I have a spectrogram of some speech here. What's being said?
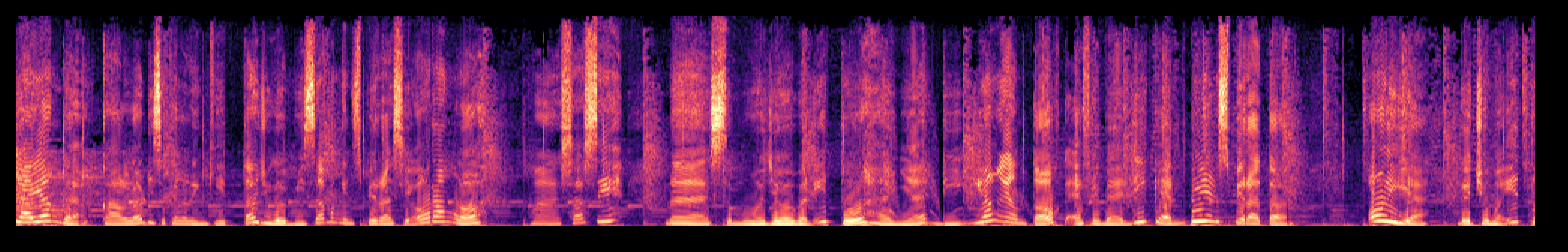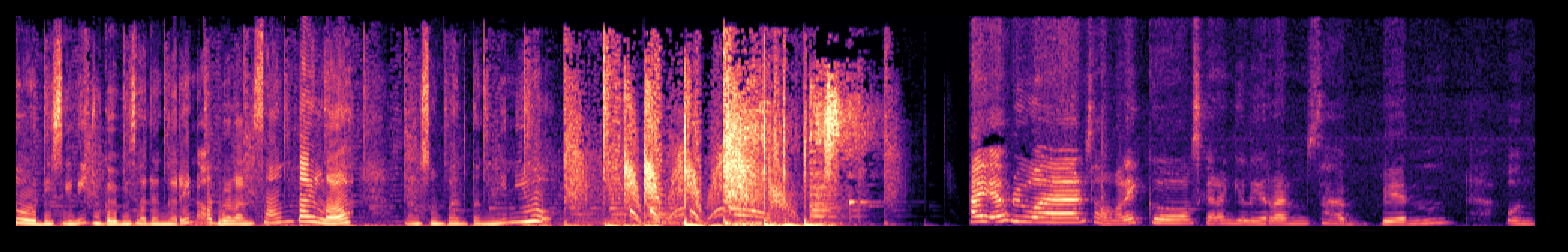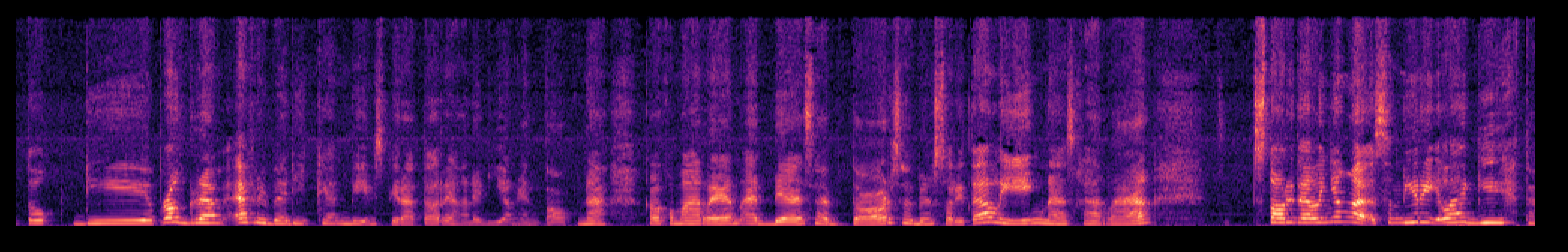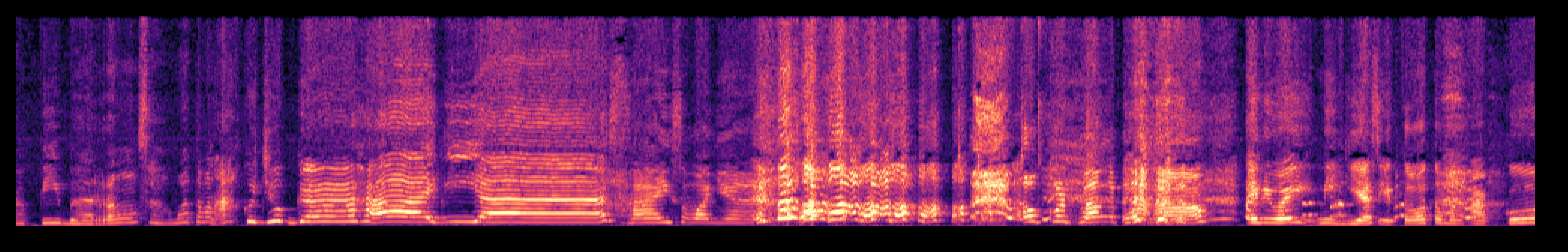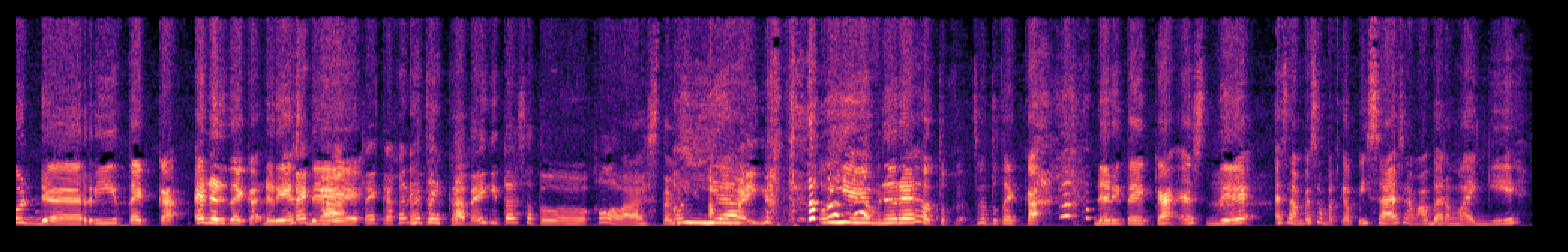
Percaya nggak kalau di sekeliling kita juga bisa menginspirasi orang loh? Masa sih? Nah, semua jawaban itu hanya di Young and Talk Everybody Can Be Inspirator. Oh iya, gak cuma itu, di sini juga bisa dengerin obrolan santai loh. Langsung pantengin yuk. Hai everyone, Assalamualaikum Sekarang giliran Saben untuk di program Everybody Can Be Inspirator yang ada di Young and Talk. Nah, kalau kemarin ada Sabtor, Saben Storytelling. Nah, sekarang storytellingnya nggak sendiri lagi tapi bareng sama teman aku juga. Hai Gias. Hai semuanya. Awkward banget maaf. Anyway, nih Gias itu teman aku dari TK Eh dari TK, dari SD TK, TK kan eh, TK. katanya kita satu kelas tapi Oh iya. ingat. Oh iya, iya bener ya, satu, satu TK Dari TK, SD, SMP sempat kepisah, SMA bareng lagi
